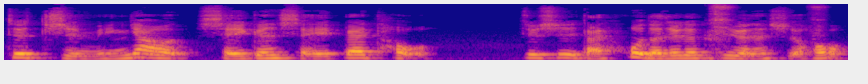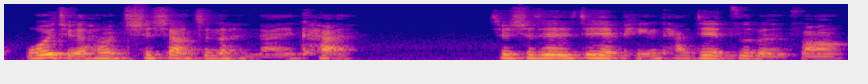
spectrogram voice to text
就指明要谁跟谁 battle，就是来获得这个资源的时候，我会觉得他们吃相真的很难看。就是这这些平台、这些资本方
